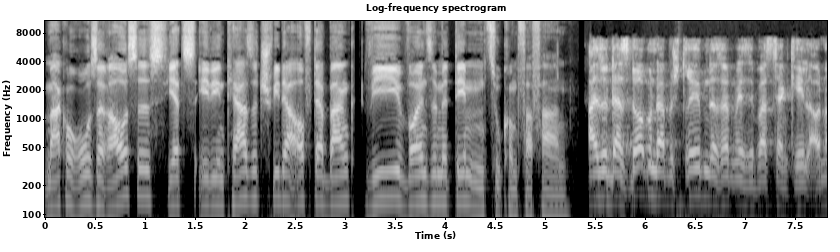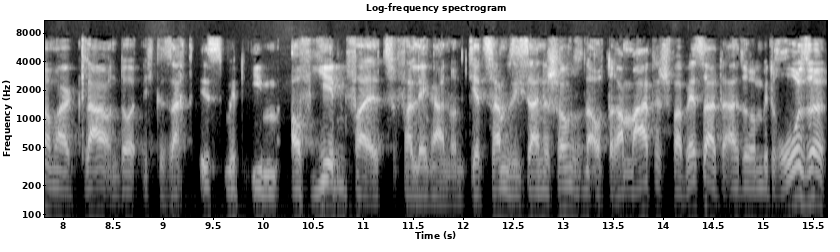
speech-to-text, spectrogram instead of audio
Marco Rose raus ist, jetzt Edin Terzic wieder auf der Bank. Wie wollen sie mit dem in Zukunft verfahren? Also das Dortmunder Bestreben, das hat mir Sebastian Kehl auch nochmal klar und deutlich gesagt, ist mit ihm auf jeden Fall zu verlängern. Und jetzt haben sich seine Chancen auch dramatisch verbessert. Also mit Rose,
